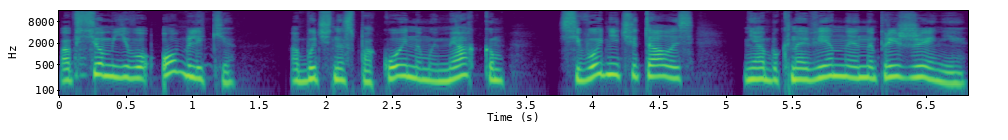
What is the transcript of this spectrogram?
Во всем его облике, обычно спокойном и мягком, сегодня читалось необыкновенное напряжение.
